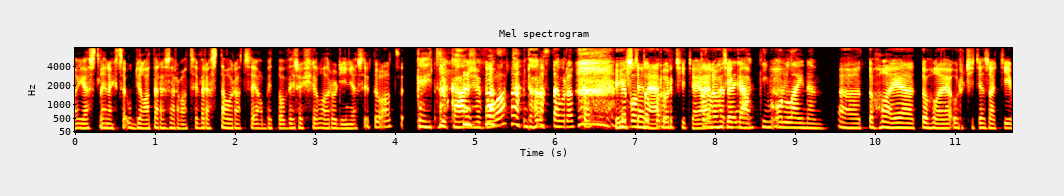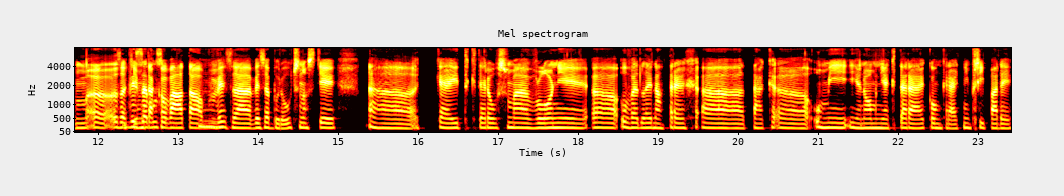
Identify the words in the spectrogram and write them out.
jestli nechce udělat rezervaci v restauraci, aby to vyřešilo rodině situaci. Kate dokáže volat do restaurace? Ještě nebo to ne, pro, určitě. Já jenom říkám. nějakým onlinem? Uh, tohle, je, tohle je určitě zatím, zatím vize taková ta hmm. vize, vize budoucnosti. Kate, kterou jsme v loni uh, uvedli na trh, uh, tak uh, umí jenom některé konkrétní případy,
